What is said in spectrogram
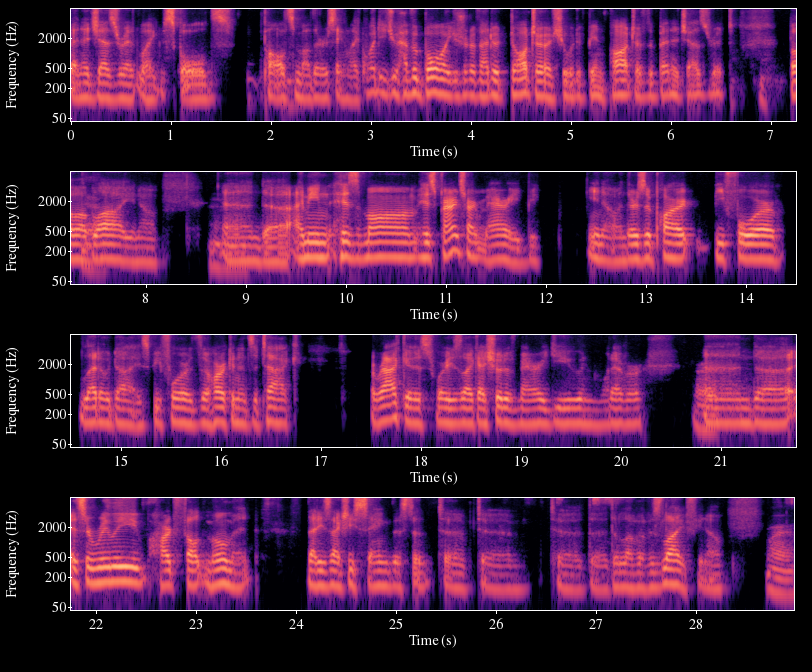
Bene Gesserit like scolds Paul's mother, saying like, "Why did you have a boy? You should have had a daughter. She would have been part of the Bene Gesserit." Blah blah yeah. blah. You know, mm-hmm. and uh, I mean, his mom, his parents aren't married, you know, and there's a part before Leto dies, before the Harkonnens attack, Arrakis where he's like, I should have married you and whatever. Right. And uh, it's a really heartfelt moment that he's actually saying this to to to, to the, the love of his life, you know. Right.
